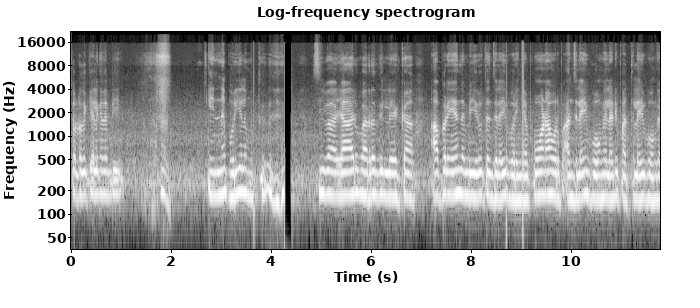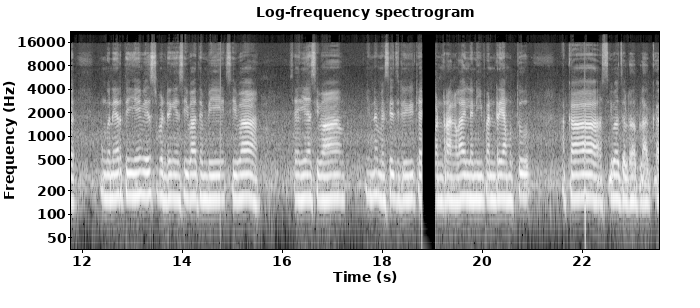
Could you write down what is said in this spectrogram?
சொல்றத கேளுங்க தம்பி. என்ன புரியல முத்து. சிவா யாரும் வர்றதில்லக்கா. அப்புறம் ஏன் தம்பி இருபத்தஞ்சு லைவ் போகிறீங்க போனால் ஒரு அஞ்சு லைவ் போங்க இல்லாட்டி பத்து லைவ் போங்க. உங்கள் நேரத்தை ஏன் வேஸ்ட் பண்ணுறீங்க சிவா தம்பி? சிவா. சரியா சிவா? என்ன மெசேஜ் டெலிட் பண்ணுறாங்களா இல்லை நீ பண்ணுறியா முத்து? அக்கா சிவா சொல்கிறாப்புல அக்கா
